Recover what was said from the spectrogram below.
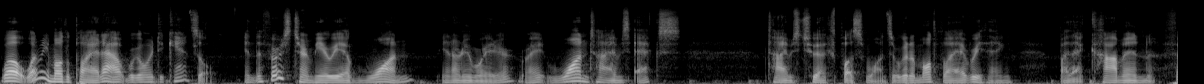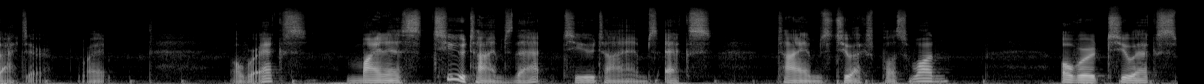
Well, when we multiply it out, we're going to cancel. In the first term here, we have 1 in our numerator, right? 1 times x times 2x plus 1. So we're going to multiply everything by that common factor, right? Over x minus 2 times that, 2 times x times 2x plus 1 over 2x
